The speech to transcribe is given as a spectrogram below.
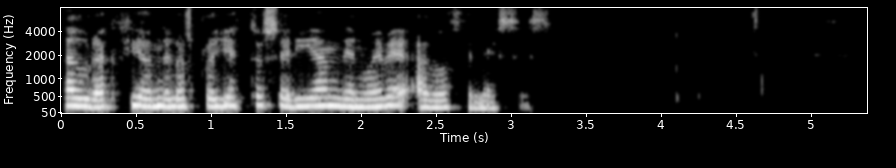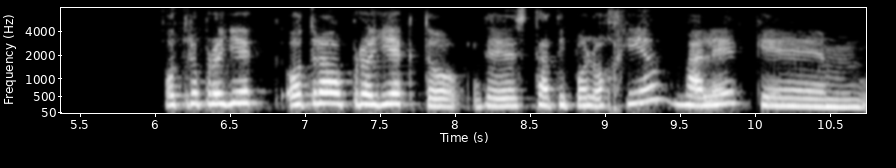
La duración de los proyectos serían de 9 a 12 meses. Otro, otro proyecto de esta tipología, ¿vale? que mm,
